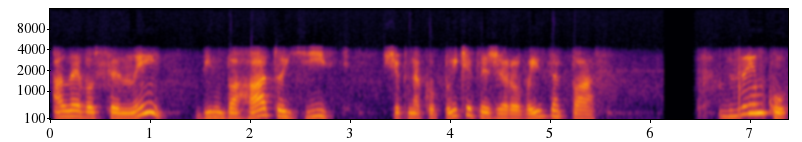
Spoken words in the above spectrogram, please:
але восени він багато їсть, щоб накопичити жировий запас. Взимку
